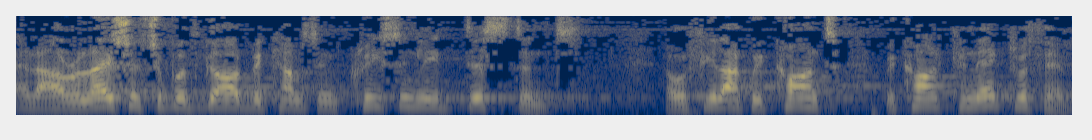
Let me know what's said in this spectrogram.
And our relationship with God becomes increasingly distant. And we feel like we can't, we can't connect with Him.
